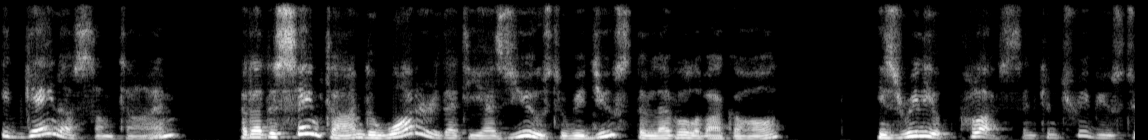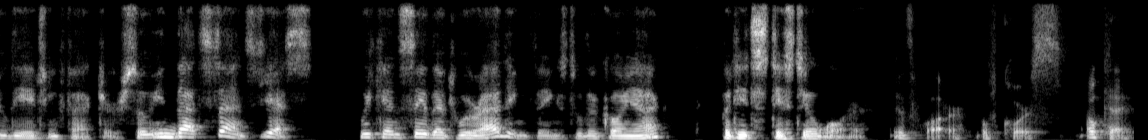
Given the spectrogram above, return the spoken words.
it gained us some time, but at the same time, the water that he has used to reduce the level of alcohol is really a plus and contributes to the aging factor. So in that sense, yes, we can say that we're adding things to the cognac, but it's distilled water. It's water, of course. Okay.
